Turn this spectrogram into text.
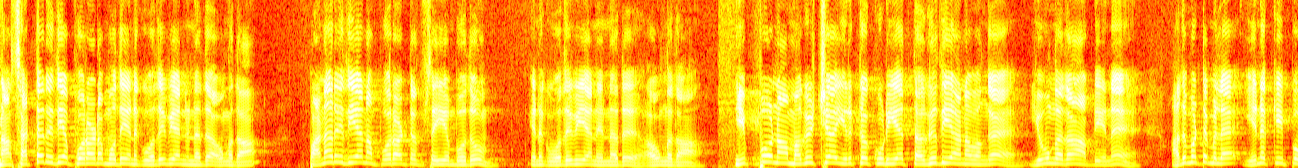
நான் சட்ட ரீதியாக போராடும் போது எனக்கு உதவியாக நின்னது அவங்க தான் பண ரீதியாக நான் போராட்டம் செய்யும் போதும் எனக்கு உதவியாக நின்னது அவங்க தான் இப்போ நான் மகிழ்ச்சியாக இருக்கக்கூடிய தகுதியானவங்க இவங்க தான் அப்படின்னு அது மட்டும் இல்லை எனக்கு இப்போ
